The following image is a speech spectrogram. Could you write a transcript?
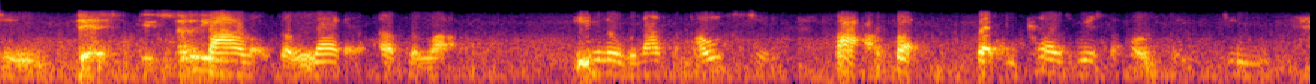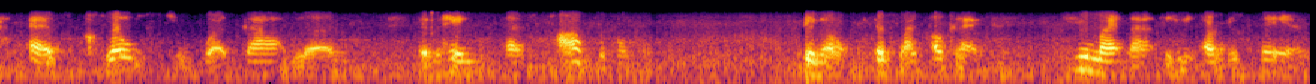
to This is follow the letter of the law, even though we're not supposed to. By our, but but because we're supposed to do as close to what God loves and hates as possible, you know, it's like okay, he might not he understands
